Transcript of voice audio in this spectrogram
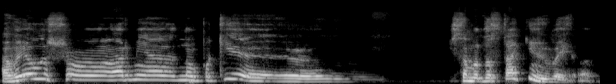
А виявилося, що армія навпаки е, самодостатньою виявилася.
